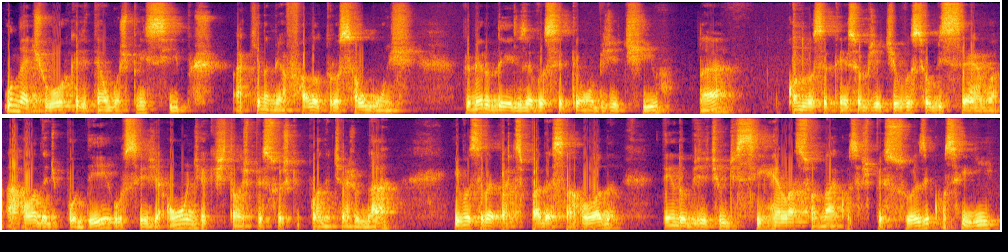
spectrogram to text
o network ele tem alguns princípios. Aqui na minha fala eu trouxe alguns. O primeiro deles é você ter um objetivo, né? Quando você tem esse objetivo, você observa a roda de poder, ou seja, onde é que estão as pessoas que podem te ajudar, e você vai participar dessa roda, tendo o objetivo de se relacionar com essas pessoas e conseguir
